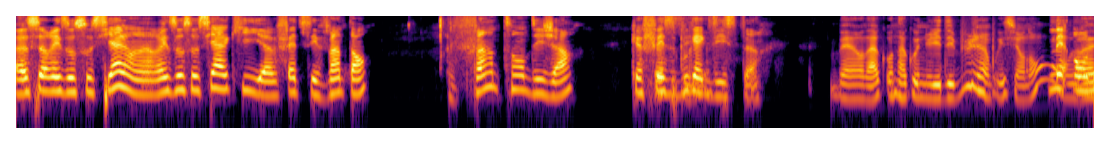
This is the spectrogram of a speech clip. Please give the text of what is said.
euh, ce réseau social. On a un réseau social qui fête ses 20 ans. 20 ans déjà que Facebook existe. Ben, on a, on a connu les débuts, j'ai l'impression, non? Mais On a-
